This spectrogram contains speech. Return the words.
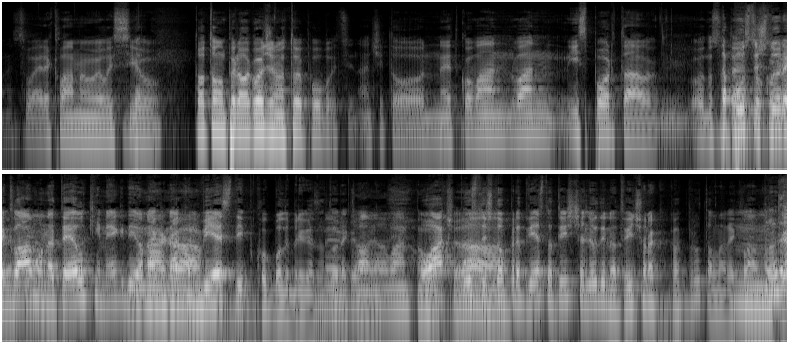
one svoje reklame u LSU. Totalno prilagođeno toj publici. Znači, to netko van, van e-sporta, odnosno... Da pustiš tu reklamu na telki negdje, Onak, onak, da. nakon vijesti, kog boli briga za Ne tu reklamu. Ovak, pustiš da. to pred 200 tisuća ljudi na Twitchu, onak, kak brutalna reklama. Mm.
